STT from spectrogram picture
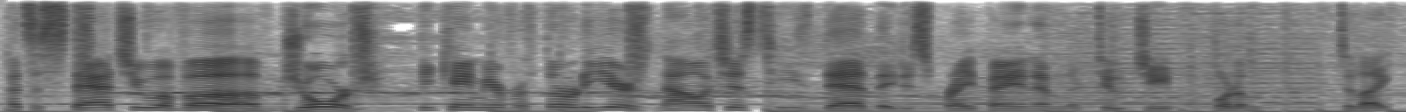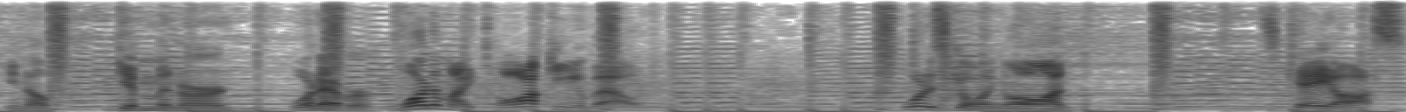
That's a statue of uh, of George. He came here for 30 years. Now it's just he's dead. They just spray painted him. They're too cheap to put him to like you know give him an urn, whatever. What am I talking about? What is going on? It's chaos.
